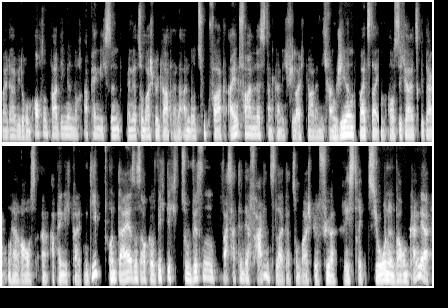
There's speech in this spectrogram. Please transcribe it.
weil da wiederum auch so ein paar Dinge noch abhängig sind. Wenn er zum Beispiel gerade eine andere Zugfahrt einfahren lässt, dann kann ich vielleicht gerade nicht rangieren, weil es da eben aus Sicherheitsgedanken heraus äh, Abhängigkeiten gibt. Und daher ist es auch wichtig zu wissen, was hat denn der Fahrdienstleiter zum Beispiel für Restriktionen? Warum kann der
